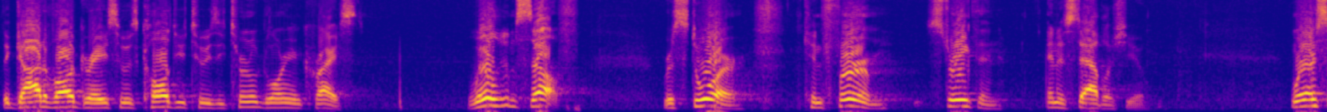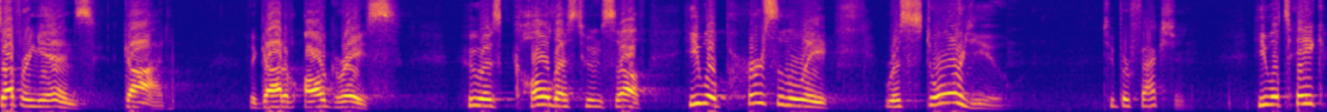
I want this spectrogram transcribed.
the God of all grace who has called you to his eternal glory in Christ will himself restore confirm strengthen and establish you. When our suffering ends God the God of all grace who has called us to himself he will personally restore you to perfection. He will take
